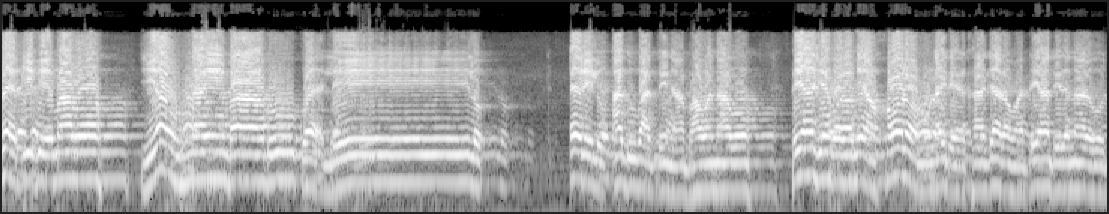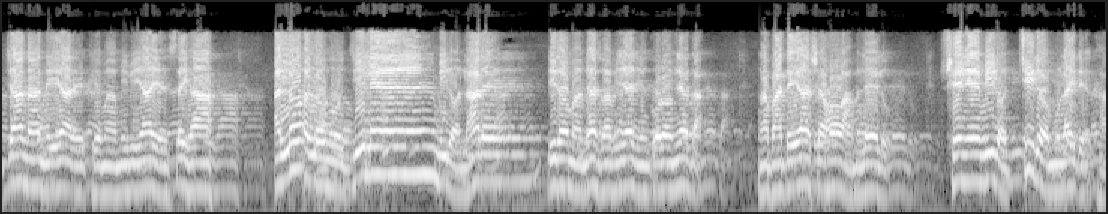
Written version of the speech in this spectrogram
ဖက်ပြီခေမာဘောရောက်နိုင်ပါဘူးကွယ်လေလို့ အဲ့ဒီလိုအတုပသင်္ညာဘာဝနာကိုဘုရားရှင်ကိုယ်တော်မြတ်ဟောတော်မူလိုက်တဲ့အခါကျတော့မှတရားဒေသနာတော်ကိုကြားနာနေရတဲ့ခေမာမိဖုရားရဲ့စိတ်ဟာအလုံးအလုံးကိုကြည်လင်ပြီးတော့လာတယ်ဒီတော့မှမြတ်စွာဘုရားရှင်ကိုရောမြတ်ကငါဗာတရားရှဟောကမလဲလို့ရှင်ရင်ပြီးတော့ကြည်တော်မူလိုက်တဲ့အခါ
